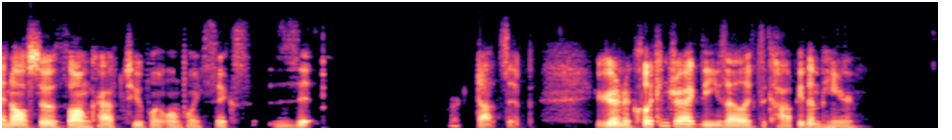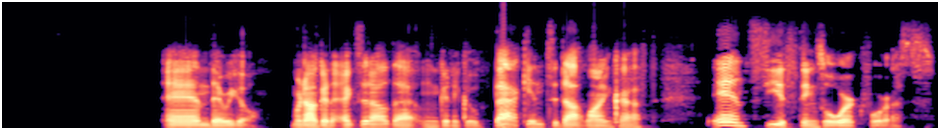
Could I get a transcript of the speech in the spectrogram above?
and also Thaumcraft 2.1.6 zip or .zip. You're going to click and drag these. I like to copy them here. And there we go. We're now going to exit out of that. I'm going to go back into .minecraft and see if things will work for us.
